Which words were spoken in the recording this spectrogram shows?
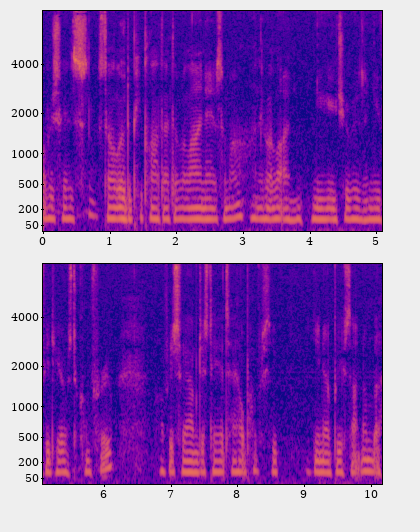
Obviously, there's still a load of people out there that rely on ASMR, and there are a lot of new YouTubers and new videos to come through. Obviously, I'm just here to help, obviously, you know, boost that number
